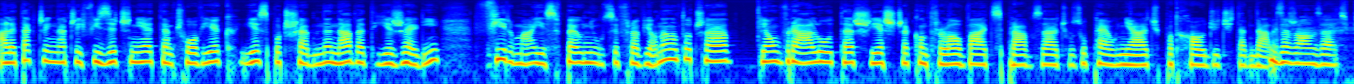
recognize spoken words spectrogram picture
ale tak czy inaczej fizycznie ten człowiek jest potrzebny, nawet jeżeli firma jest w pełni ucyfrowiona, no to trzeba ją w realu też jeszcze kontrolować, sprawdzać, uzupełniać, podchodzić i tak dalej. Zarządzać.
